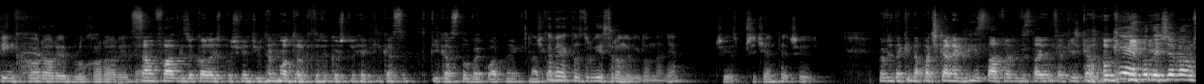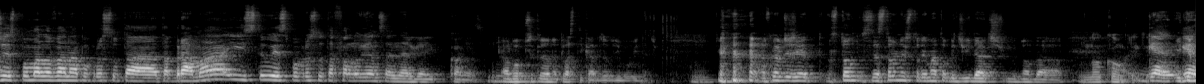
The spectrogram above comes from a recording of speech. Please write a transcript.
Pink horrory, blue horrory. Tak. sam fakt, że koleś poświęcił ten model, który kosztuje kilka, kilka stówek ładnych na Ciekawe to. jak to z drugiej strony wygląda, nie? Czy jest przycięte, czy... Pewnie takie napaćkane green stuffem wystające jakieś kawałki. Nie, podejrzewam, że jest pomalowana po prostu ta, ta brama i z tyłu jest po prostu ta falująca energia i koniec. Albo przyklejone plastikard, żeby nie było widać. A w każdym razie stąd, ze strony, z której ma to być widać, wygląda... No konkret. jest. Gę, I tym,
